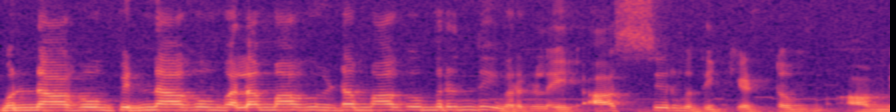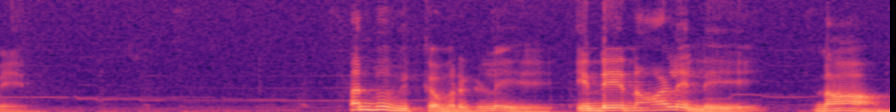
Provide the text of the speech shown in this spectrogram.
முன்னாகவும் பின்னாகவும் வலமாகவும் இடமாகவும் இருந்து இவர்களை ஆசீர்வதிக்கட்டும். ஆமேன். அன்புமிக்கவர்களே இன்றைய நாளிலே நாம்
